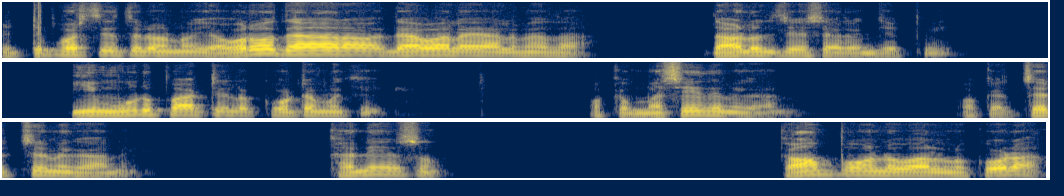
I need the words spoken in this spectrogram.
ఎట్టి పరిస్థితుల్లోనూ ఎవరో దేవాల దేవాలయాల మీద దాడులు చేశారని చెప్పి ఈ మూడు పార్టీల కూటమికి ఒక మసీదుని కానీ ఒక చర్చిని కానీ కనీసం కాంపౌండ్ వాళ్ళను కూడా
